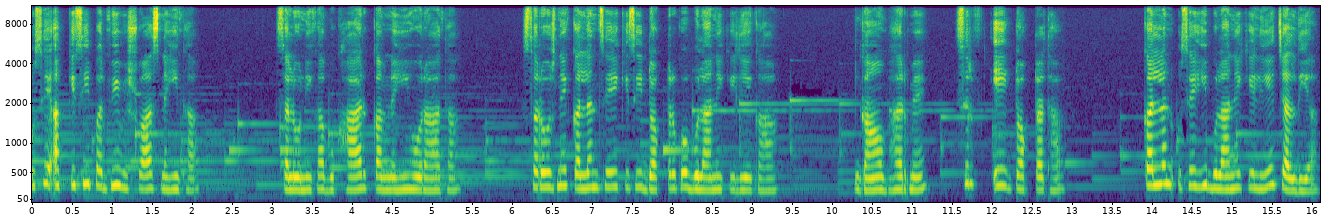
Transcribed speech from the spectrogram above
उसे अब किसी पर भी विश्वास नहीं था। सलोनी का बुखार कम नहीं हो रहा था। सरोज ने कल्लन से किसी डॉक्टर को बुलाने के लिए कहा। गाँव भर में सिर्फ़ एक डॉक्टर था। कल्लन उसे ही बुलाने के लिए चल दिया।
